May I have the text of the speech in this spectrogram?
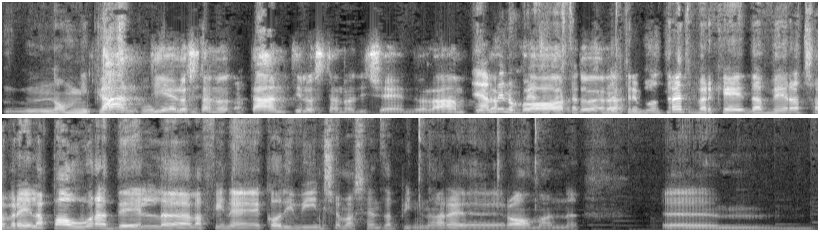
non mi piace. Tanti, eh, lo stanno, tanti lo stanno dicendo. L'ampio e a me non piace questa cosa era... del triple threat perché davvero ci avrei la paura del alla fine Cody vince ma senza pinnare Roman. Ehm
